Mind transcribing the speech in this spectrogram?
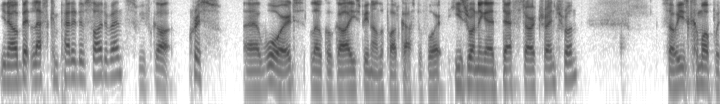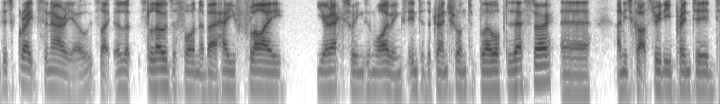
you know, a bit less competitive side events. We've got Chris uh, Ward, local guy. He's been on the podcast before. He's running a Death Star trench run. So he's come up with this great scenario. It's like it's loads of fun about how you fly your X wings and Y wings into the trench run to blow up the Death Star. Uh, and he's got 3D printed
